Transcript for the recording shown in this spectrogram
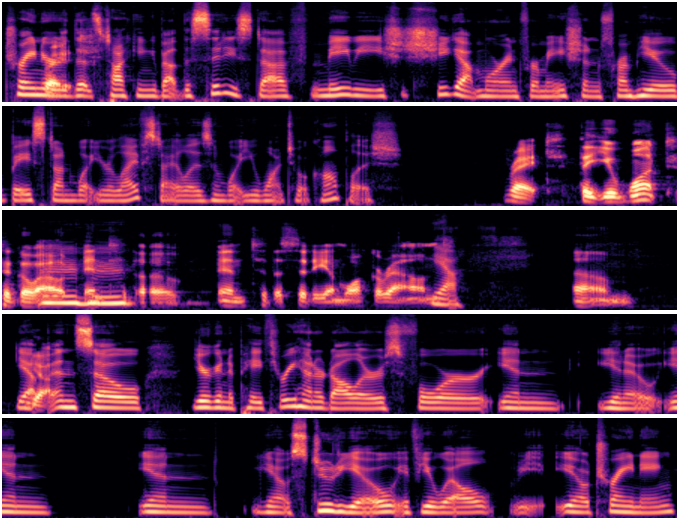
trainer right. that's talking about the city stuff, maybe she got more information from you based on what your lifestyle is and what you want to accomplish. Right. That you want to go out mm-hmm. into the into the city and walk around. Yeah. Um yep. yeah. And so you're going to pay $300 for in, you know, in in you know studio if you will you know training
